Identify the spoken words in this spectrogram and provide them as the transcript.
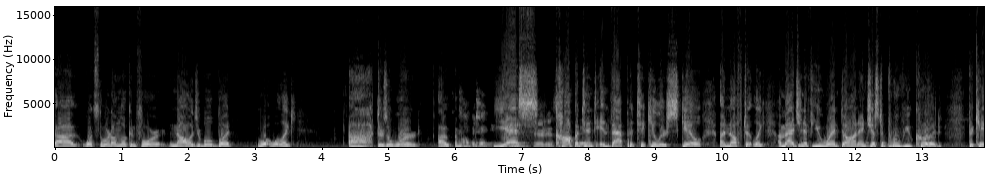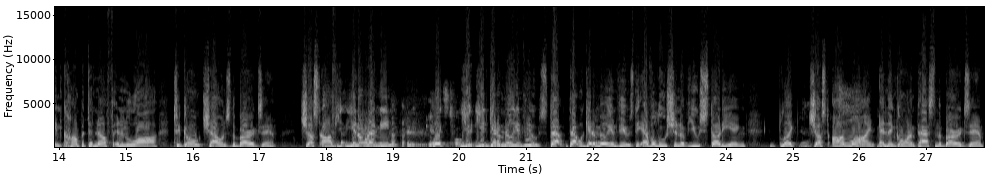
uh, what's the word I'm looking for? Knowledgeable, but what, what like ah, there's a word. I, I'm competent Yes, There it is. competent in that particular skill enough to like imagine if you went on and just to prove you could became competent enough in law to go challenge the bar exam. Just off, you, you know what I mean? like totally you, you'd get a million views. That that would get a million views. The evolution of you studying, like Yeah. just online and then mm-hmm. going and passing the bar exam,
